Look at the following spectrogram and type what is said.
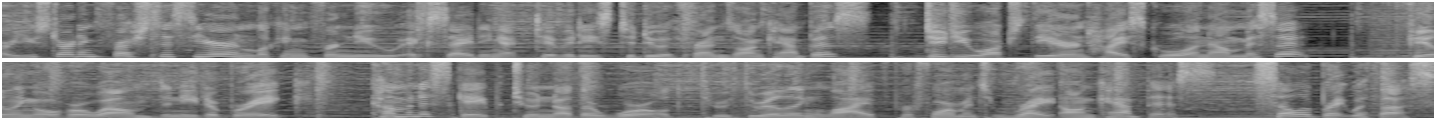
Are you starting fresh this year and looking for new, exciting activities to do with friends on campus? Did you watch theater in high school and now miss it? Feeling overwhelmed and need a break? Come and escape to another world through thrilling live performance right on campus. Celebrate with us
